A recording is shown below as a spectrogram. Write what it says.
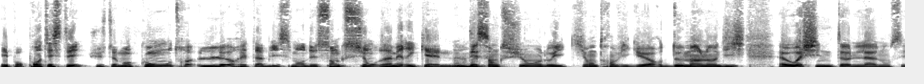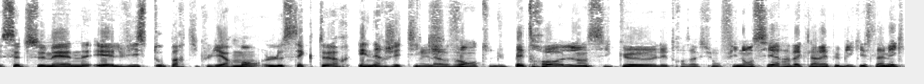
et pour protester justement contre le rétablissement des sanctions américaines. Des sanctions, Loïc, qui entrent en vigueur demain lundi. Washington l'a annoncé cette semaine et elle vise tout particulièrement le secteur énergétique. la vente du pétrole ainsi que les transactions financières avec la République islamique.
